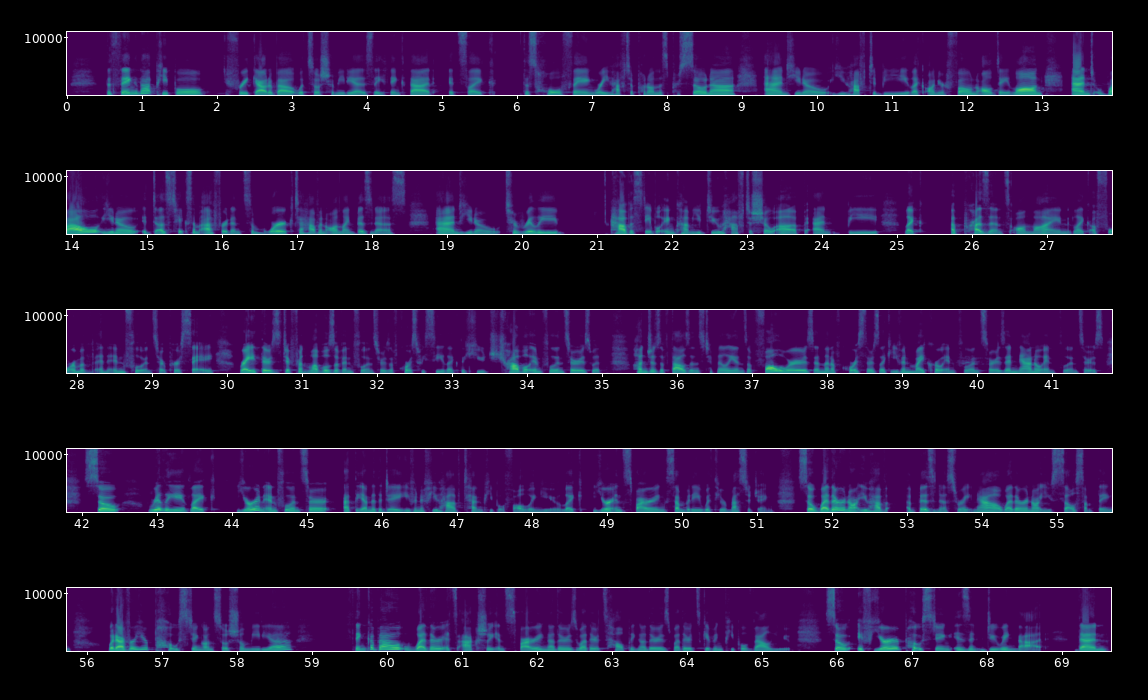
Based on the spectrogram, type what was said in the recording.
The thing that people freak out about with social media is they think that it's like this whole thing where you have to put on this persona and you know you have to be like on your phone all day long. And while you know it does take some effort and some work to have an online business and you know to really have a stable income you do have to show up and be like a presence online, like a form of an influencer per se, right? There's different levels of influencers. Of course, we see like the huge travel influencers with hundreds of thousands to millions of followers. And then, of course, there's like even micro influencers and nano influencers. So, really, like, you're an influencer at the end of the day, even if you have 10 people following you, like you're inspiring somebody with your messaging. So, whether or not you have a business right now, whether or not you sell something, whatever you're posting on social media, think about whether it's actually inspiring others, whether it's helping others, whether it's giving people value. So if your posting isn't doing that, then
